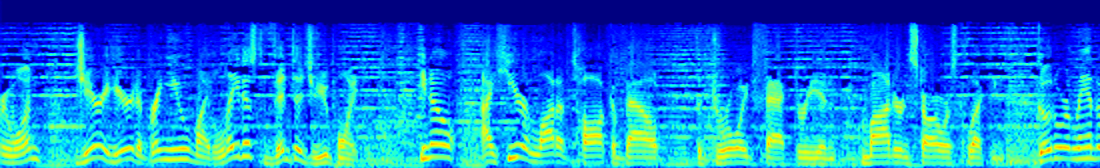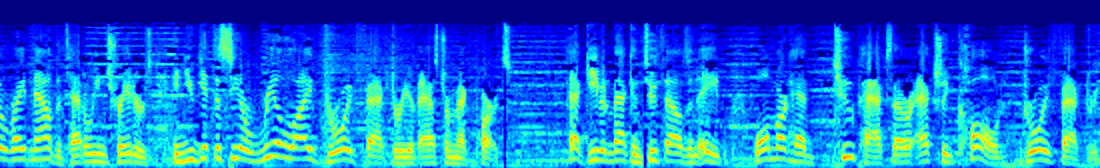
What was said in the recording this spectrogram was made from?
Everyone, Jerry here to bring you my latest vintage viewpoint. You know, I hear a lot of talk about the droid factory and modern Star Wars collecting. Go to Orlando right now, the Tatooine Traders, and you get to see a real life droid factory of astromech parts. Heck, even back in 2008, Walmart had two packs that were actually called Droid Factory.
